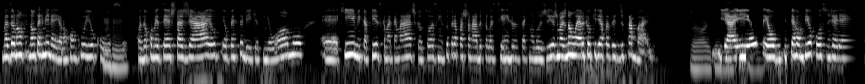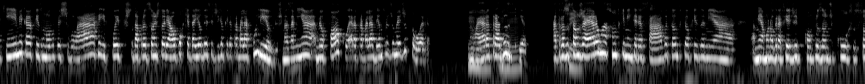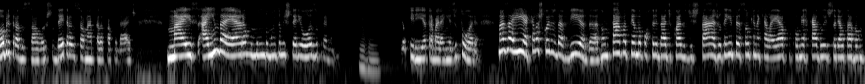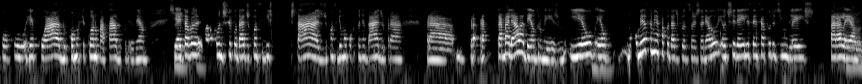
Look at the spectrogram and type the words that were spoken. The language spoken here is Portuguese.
Mas eu não, não terminei, eu não concluí o curso. Uhum. Quando eu comecei a estagiar, eu, eu percebi que assim, eu amo é, química, física, matemática, eu sou assim super apaixonada pelas ciências e tecnologias, mas não era o que eu queria fazer de trabalho. Ah, entendi. E aí eu, eu interrompi o curso de engenharia química, fiz um novo vestibular e fui estudar produção editorial, porque daí eu decidi que eu queria trabalhar com livros, mas a minha, meu foco era trabalhar dentro de uma editora, não uhum, era traduzir. Uhum. A tradução Sim. já era um assunto que me interessava, tanto que eu fiz a minha, a minha monografia de conclusão de curso sobre tradução. Eu estudei tradução na época da faculdade, mas ainda era um mundo muito misterioso para mim. Uhum. Eu queria trabalhar em editora. Mas aí, aquelas coisas da vida, não estava tendo oportunidade quase de estágio. Eu tenho a impressão que naquela época o mercado editorial estava um pouco recuado, como ficou ano passado, por exemplo. Sim, e aí estava com dificuldade de conseguir estágio, de conseguir uma oportunidade para trabalhar lá dentro mesmo. E eu, uhum. eu, no começo da minha faculdade de produção editorial, eu tirei licenciatura de inglês paralelo. Ah,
